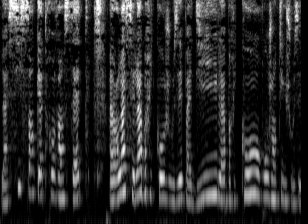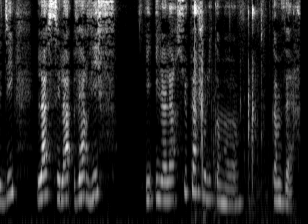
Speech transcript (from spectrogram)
La 687. Alors là, c'est l'abricot, je vous ai pas dit. L'abricot rouge antique, je vous ai dit. Là, c'est la vert vif. Il, a l'air super joli comme, euh, comme vert.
